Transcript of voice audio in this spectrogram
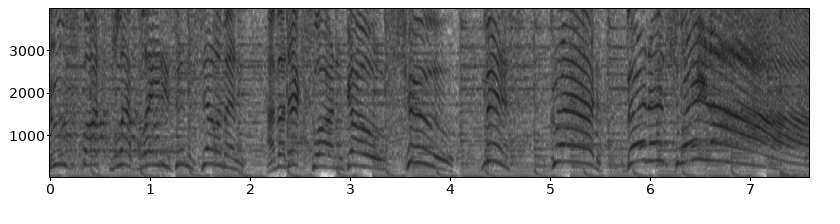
Two spots left, ladies and gentlemen. And the next one goes to Miss Grand Venezuela!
